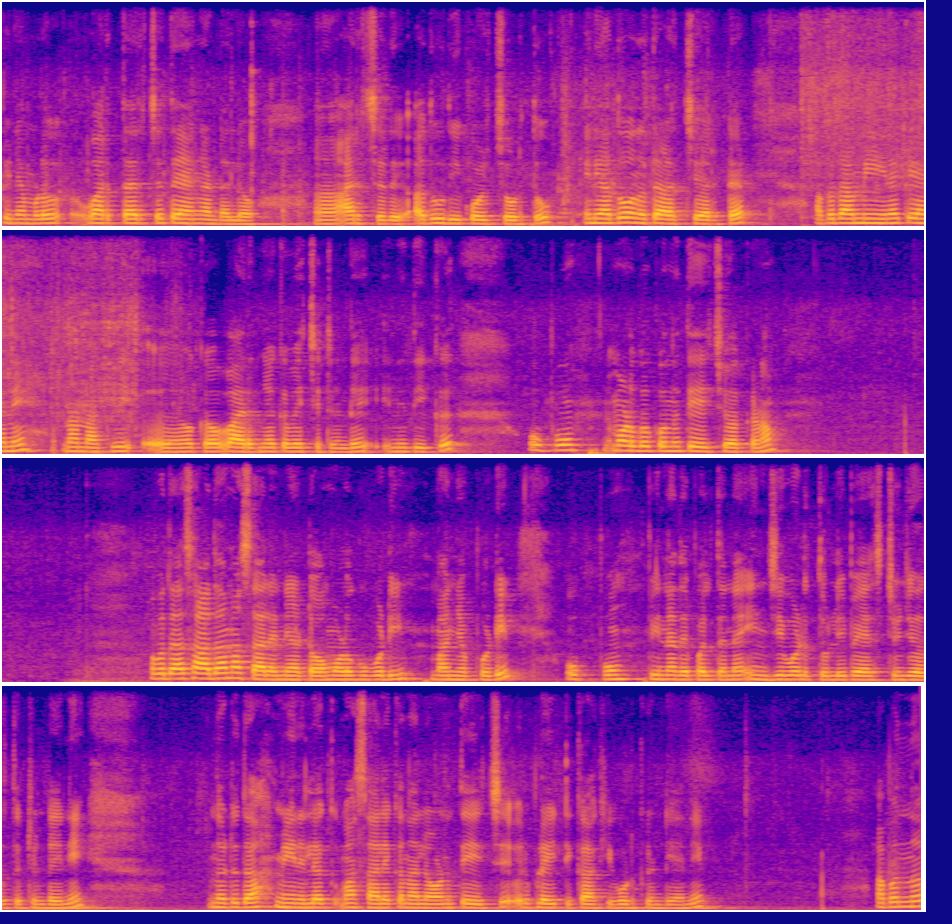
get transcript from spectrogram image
പിന്നെ നമ്മൾ വറുത്തരച്ച തേങ്ങ ഉണ്ടല്ലോ അരച്ചത് അത് ഉതിക്ക് ഒഴിച്ചു കൊടുത്തു. ഇനി അതും ഒന്ന് തിളച്ച് വരട്ടെ. അപ്പോൾ ആ മീനൊക്കെ ഞാൻ നന്നാക്കി ഒക്കെ വരഞ്ഞൊക്കെ വെച്ചിട്ടുണ്ട്. ഇനി ഇതിക്ക് ഉപ്പും മുളകൊക്കെ ഒന്ന് തേച്ച് വെക്കണം. അപ്പോൾ ഇതാ സാധാ മസാല തന്നെ കേട്ടോ. മുളക് പൊടി മഞ്ഞൾപ്പൊടി ഉപ്പും പിന്നെ അതേപോലെ തന്നെ ഇഞ്ചി വെളുത്തുള്ളി പേസ്റ്റും ചേർത്തിട്ടുണ്ട് ഇനി. എന്നിട്ട് ഇതാ മീനിലെ മസാലയൊക്കെ നല്ലോണം തേച്ച് ഒരു പ്ലേറ്റിലേക്ക് ആക്കി കൊടുക്കുന്നുണ്ട് ഞാൻ അപ്പോൾ ഒന്ന്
